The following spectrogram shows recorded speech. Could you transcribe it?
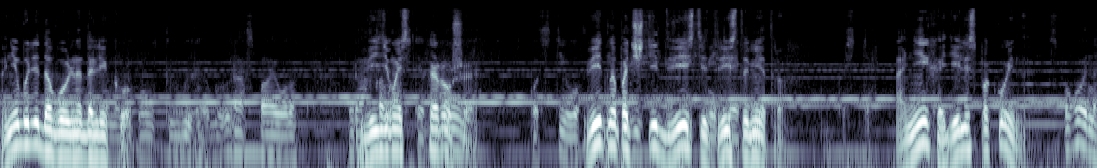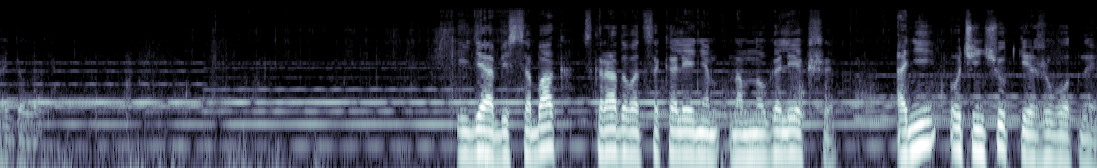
Они были довольно далеко. Видимость хорошая. Видно почти 200-300 метров. Они ходили спокойно. Идя без собак, скрадываться к оленям намного легче. Они очень чуткие животные.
